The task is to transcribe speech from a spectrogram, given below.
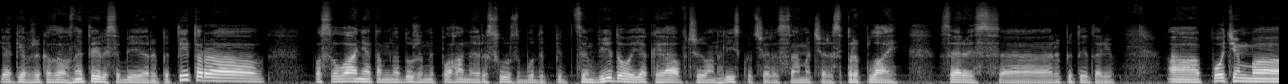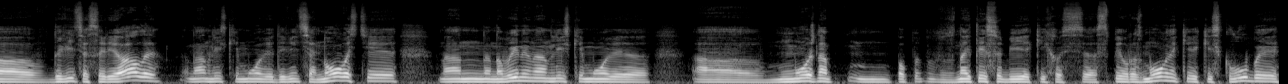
як я вже казав, знайти собі репетитора. Посилання там на дуже непоганий ресурс буде під цим відео, як я вчив англійську через саме через Preply сервіс е, репетиторів. А потім е, дивіться серіали на англійській мові, дивіться новості, на, на новини на англійській мові. А, можна знайти собі якихось е, співрозмовників, якісь клуби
